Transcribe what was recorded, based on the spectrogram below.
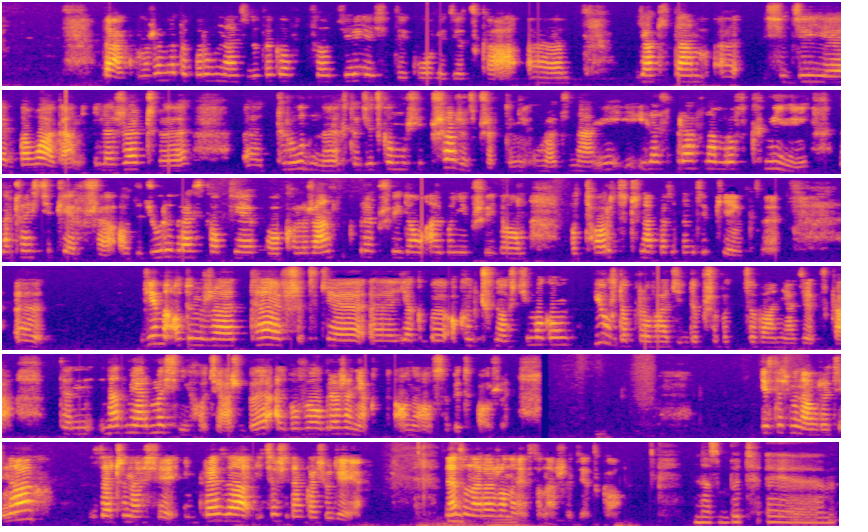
Tak, możemy to porównać do tego, co dzieje się w tej głowie dziecka, e, jaki tam e, się dzieje bałagan, ile rzeczy E, trudnych to dziecko musi przeżyć przed tymi urodzinami i ile spraw nam rozkmini na części pierwsze, od dziury w rajstopie, po koleżanki, które przyjdą albo nie przyjdą, po tort, czy na pewno będzie piękny. E, wiemy o tym, że te wszystkie e, jakby okoliczności mogą już doprowadzić do przewodnicowania dziecka. Ten nadmiar myśli chociażby, albo wyobrażenia, które ono o sobie tworzy. Jesteśmy na urodzinach, zaczyna się impreza i co się tam, Kasiu, dzieje? Na co narażone jest to nasze dziecko? Na zbyt y,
